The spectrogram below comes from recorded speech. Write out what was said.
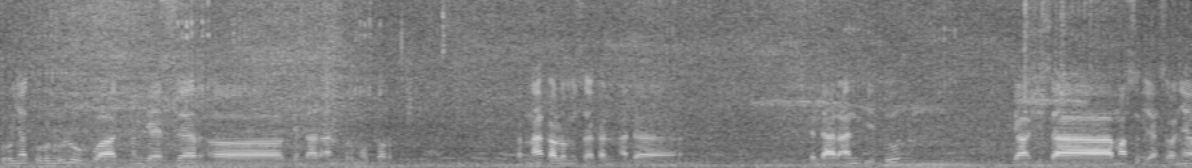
Turunnya turun dulu buat menggeser eh, kendaraan bermotor. Karena kalau misalkan ada kendaraan gitu nggak bisa masuk ya soalnya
